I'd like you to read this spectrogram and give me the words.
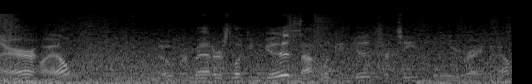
There. Well, over better's looking good. Not looking good for Team Blue right now.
